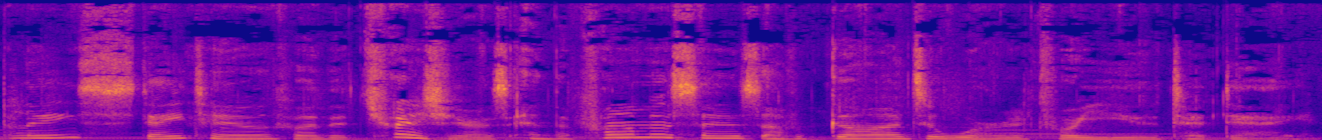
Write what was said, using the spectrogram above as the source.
Please stay tuned for the treasures and the promises of God's Word for you today.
